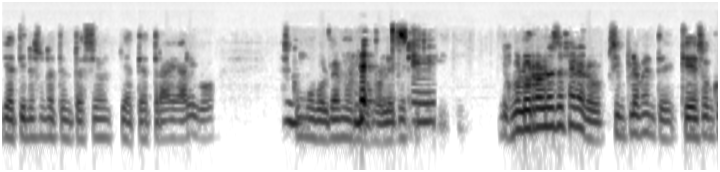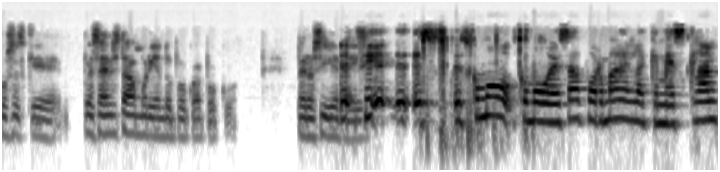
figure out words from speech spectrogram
ya tienes una tentación, ya te atrae algo. Es como volvemos los roles de, como los roles de género, simplemente, que son cosas que pues han estado muriendo poco a poco pero siguen ahí. Sí, e, es, es como, como esa forma en la que mezclan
